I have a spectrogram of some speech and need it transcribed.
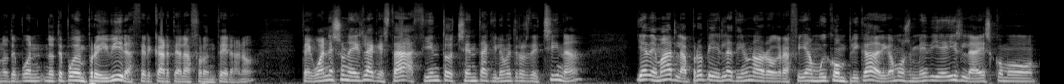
no te, pueden, no te pueden prohibir acercarte a la frontera, ¿no? Taiwán es una isla que está a 180 kilómetros de China y además la propia isla tiene una orografía muy complicada. Digamos, media isla es como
